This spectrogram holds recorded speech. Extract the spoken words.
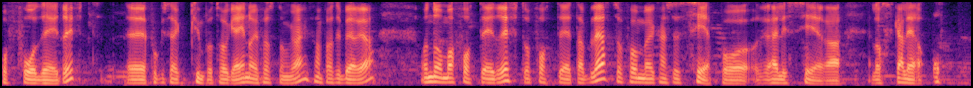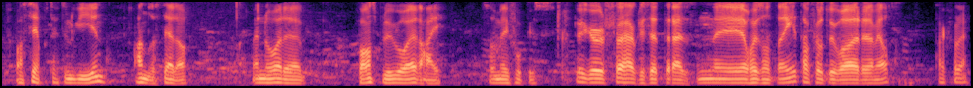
og få det i drift. Eh, fokuserer kun på tog 1 nå i første omgang, framfor Tiberia. Og når vi har fått det i drift og fått det etablert, så får vi kanskje se på å realisere eller skalere opp basert på teknologien andre steder. Men nå er det Barents Blue og Rei som er i fokus. Bjørgulf Haukliseth Reidesen i Horisont Energi, takk for at du var med oss. Takk for det.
